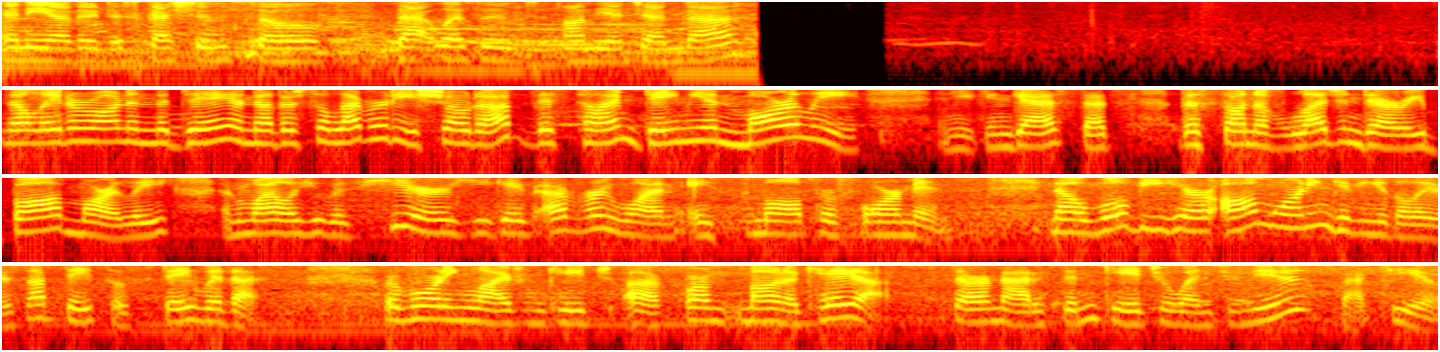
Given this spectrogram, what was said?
any other discussion, so that wasn't on the agenda. Now, later on in the day, another celebrity showed up, this time Damian Marley. And you can guess that's the son of legendary Bob Marley. And while he was here, he gave everyone a small performance. Now, we'll be here all morning giving you the latest updates, so stay with us. Reporting live from, KH, uh, from Mauna Kea, Sarah Madison, KHON2 News, back to you.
